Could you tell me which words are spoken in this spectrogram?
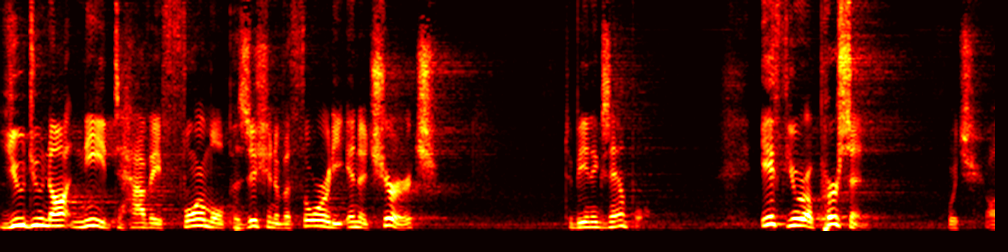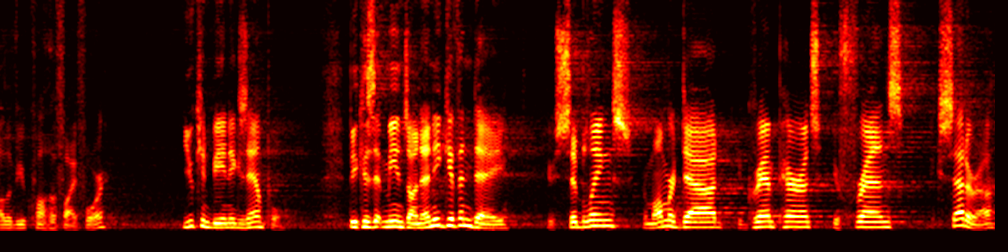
You do not need to have a formal position of authority in a church to be an example. If you're a person, which all of you qualify for, you can be an example. Because it means on any given day, your siblings, your mom or dad, your grandparents, your friends, etc.,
